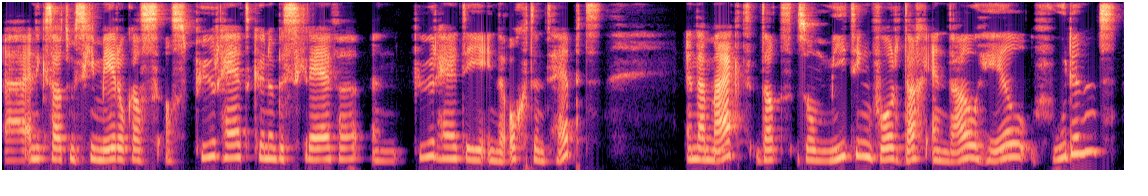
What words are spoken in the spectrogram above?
Uh, en ik zou het misschien meer ook als, als puurheid kunnen beschrijven. Een puurheid die je in de ochtend hebt. En dat maakt dat zo'n meeting voor dag en dauw heel voedend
